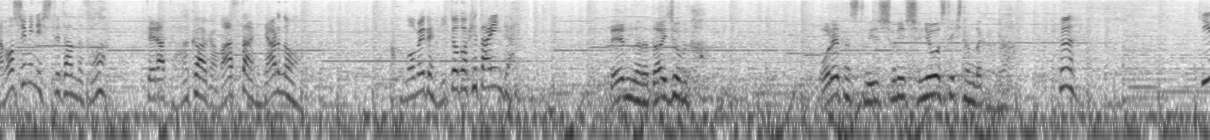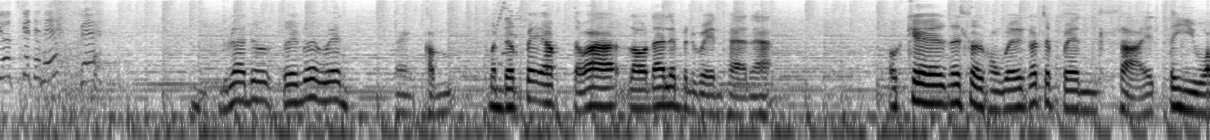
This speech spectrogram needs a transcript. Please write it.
楽しみにしてたんだぞテラとアクアがマスターになるのをこの目で見届けたいんだベンなら大丈夫だ俺たちと一緒に修行してきたんだからなうん気をつけてねベン ดูแลดูตัวเองด้วยเวนแม่งคำเหมันเดิมเป๊ะครับ แต่ว่าเราได้เล่นเป็นเวนแทนนะฮะ โอเค ในส่วนของเวนก็จะเป็นสายตีไว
